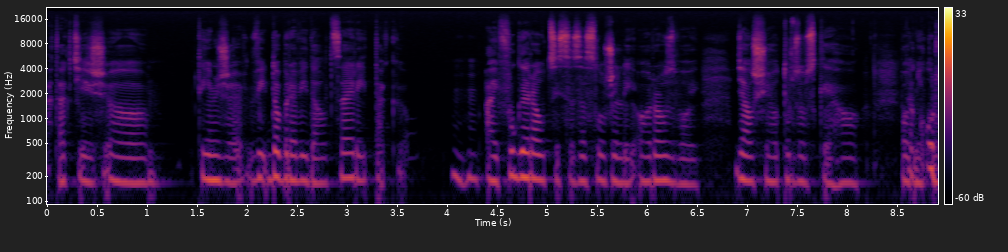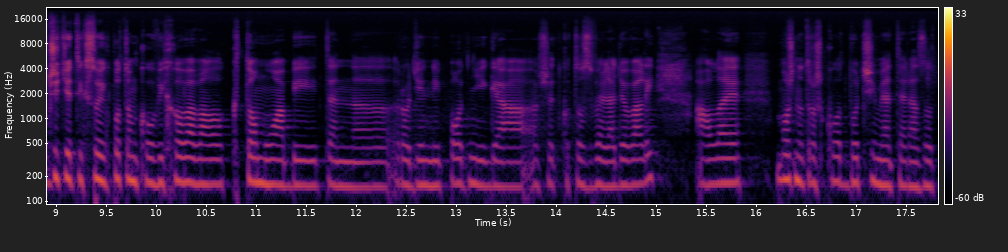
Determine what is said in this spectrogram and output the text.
a taktiež uh, tým, že dobre vydal cery, tak Mm-hmm. Aj Fugerovci sa zaslúžili o rozvoj ďalšieho turzovského podniku. Tak určite tých svojich potomkov vychovával k tomu, aby ten e, rodinný podnik a všetko to zveľaďovali. Ale možno trošku odbočíme teraz od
